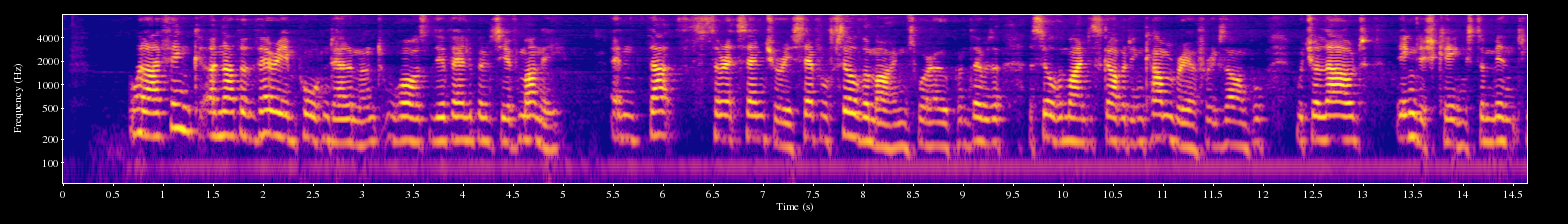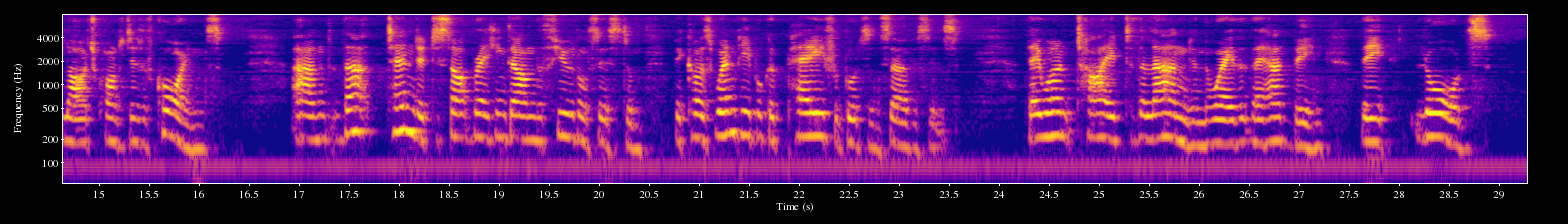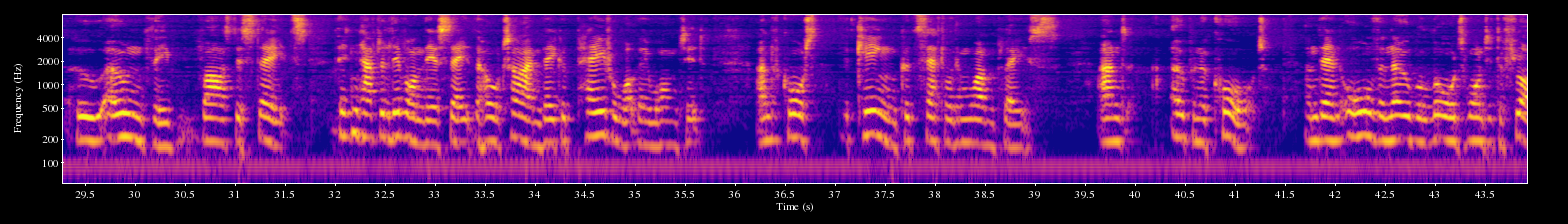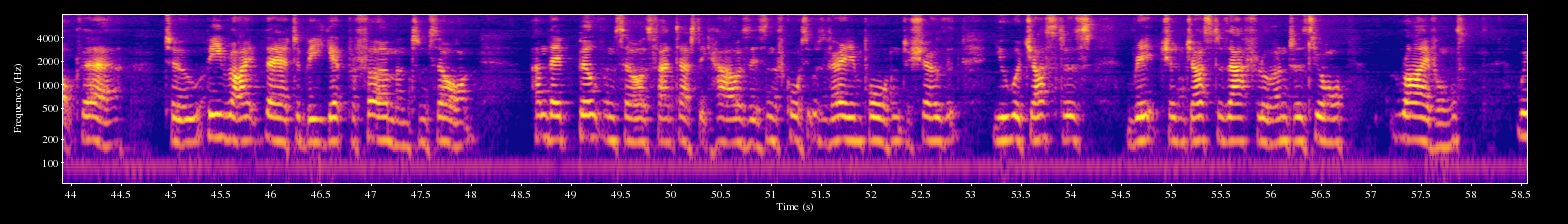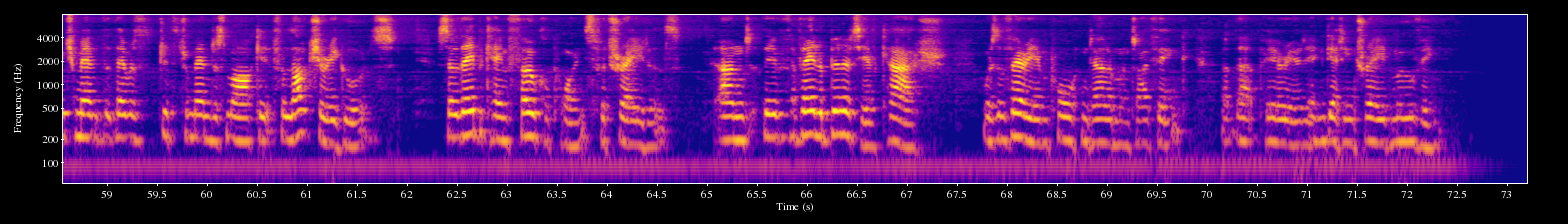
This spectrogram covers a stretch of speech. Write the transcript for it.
Well, I think another very important element was the availability of money. In that century, several silver mines were opened. There was a, a, silver mine discovered in Cumbria, for example, which allowed English kings to mint large quantities of coins. And that tended to start breaking down the feudal system because when people could pay for goods and services, they weren't tied to the land in the way that they had been. The lords who owned the vast estates, they didn't have to live on the estate the whole time. They could pay for what they wanted. And of course, the king could settle in one place and open a court. And then all the noble lords wanted to flock there to be right there, to be get preferment and so on. And they built themselves fantastic houses. And of course, it was very important to show that you were just as rich and just as affluent as your rivals which meant that there was a tremendous market for luxury goods. So they became focal points for traders. And the availability of cash was a very important element, I think, at that period in getting trade moving.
